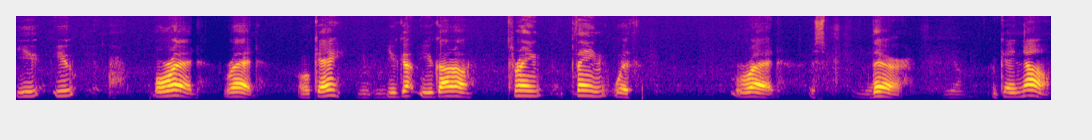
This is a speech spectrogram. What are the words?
you you red red okay? You got you got a thing thing with red. It's there. Yeah. okay now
